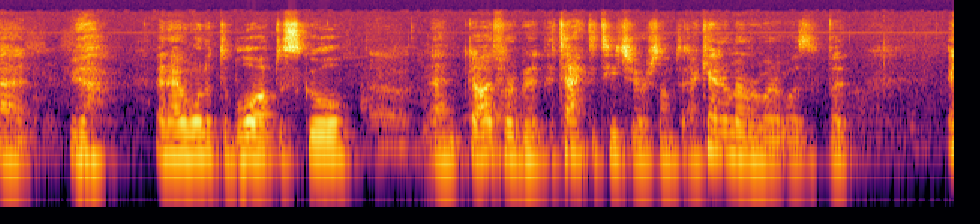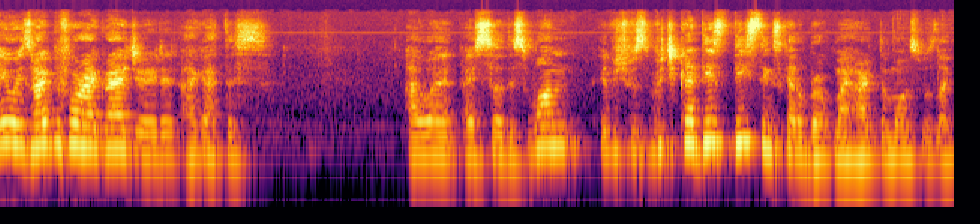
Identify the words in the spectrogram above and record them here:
and yeah, and I wanted to blow up the school, and God forbid attack the teacher or something. I can't remember what it was, but anyways, right before I graduated, I got this. I went. I saw this one, which was which kind. These these things kind of broke my heart the most. Was like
